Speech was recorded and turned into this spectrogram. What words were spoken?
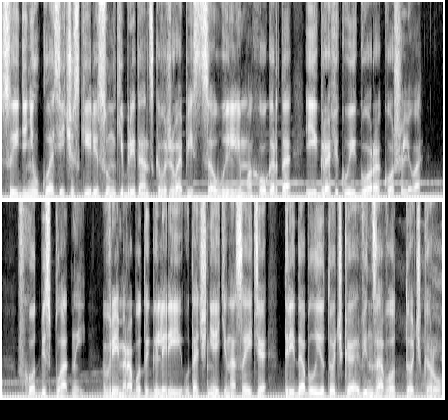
соединил классические рисунки британского живописца Уильяма Хогарта и графику Егора Кошелева. Вход бесплатный. Время работы галерей уточняйте на сайте www.vinzavod.ru.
